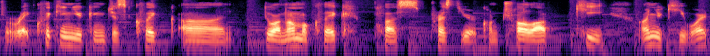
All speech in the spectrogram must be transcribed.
For right clicking you can just click on do a normal click plus press your control up key on your keyboard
